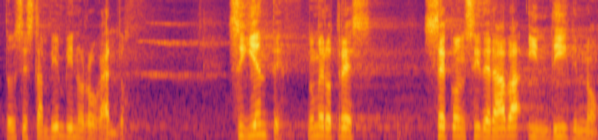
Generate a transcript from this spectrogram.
Entonces también vino rogando. Siguiente, número tres, se consideraba indigno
